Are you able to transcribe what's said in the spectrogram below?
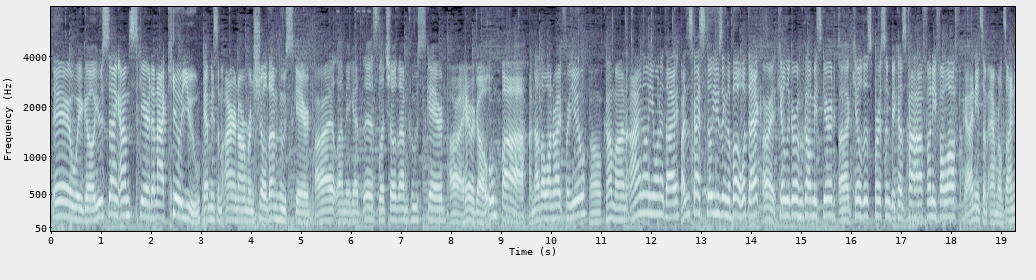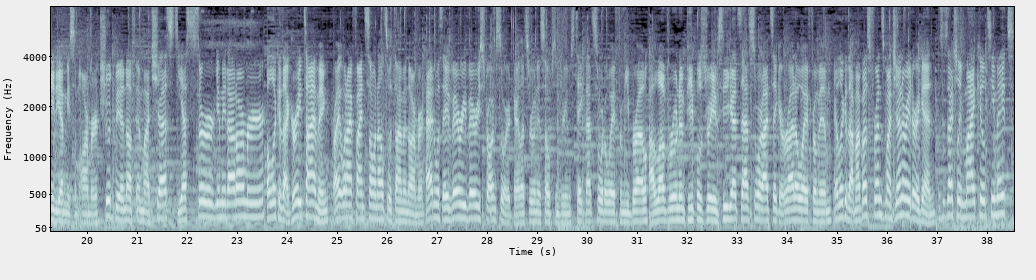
There we go. You're saying I'm scared and I kill you. Get me some iron armor and show them who's scared. All right, let me get this. Let's show them who's scared. All right, here we go. Oompa. Another one right for you. Oh, come on. I know you want to die. Why is this guy still using the bow? What the heck? All right, kill the girl who called me scared. Uh, kill this person because haha, funny fall off. Okay, I need some emeralds. I need to get me some armor. Should be enough in my chest. Yes, sir. Give me that armor. Oh, look at that. Great timing. Right when I find someone else with diamond armor. And with a very, very strong sword. Here, let's ruin his hopes and dreams. Take that sword away from you, bro. I love ruining people's dreams. He gets that sword, I take it right away from him. Here, look at that. My best friend's my generator again. This is actually my kill teammates.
